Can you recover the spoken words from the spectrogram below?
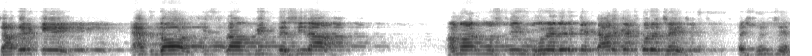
যাদেরকে একদল ইসলাম বিদ্বেষীরা আমার মুসলিম বোনেদেরকে টার্গেট করেছে। শুনছেন?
